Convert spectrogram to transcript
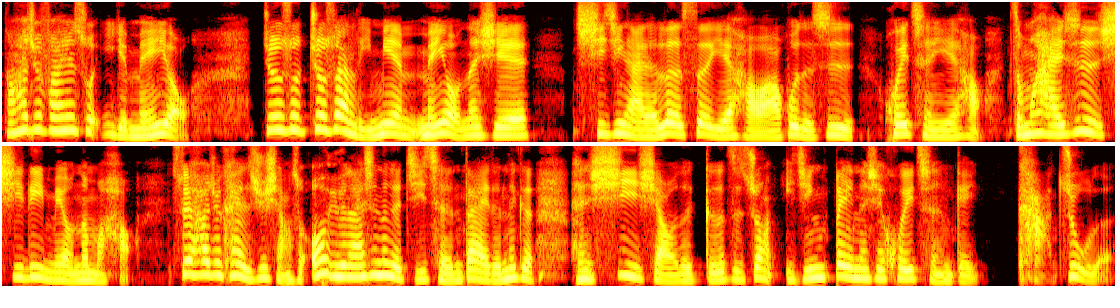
然后他就发现说也没有，就是说就算里面没有那些吸进来的垃圾也好啊，或者是灰尘也好，怎么还是吸力没有那么好？所以他就开始去想说，哦，原来是那个集成袋的那个很细小的格子状已经被那些灰尘给卡住了。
